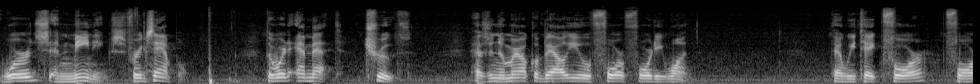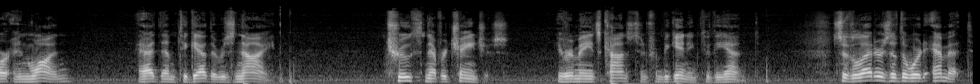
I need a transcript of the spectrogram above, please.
words and meanings. For example, the word emet, truth, has a numerical value of 441. Then we take 4, 4, and 1, add them together is 9. Truth never changes. It remains constant from beginning to the end. So the letters of the word emet,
